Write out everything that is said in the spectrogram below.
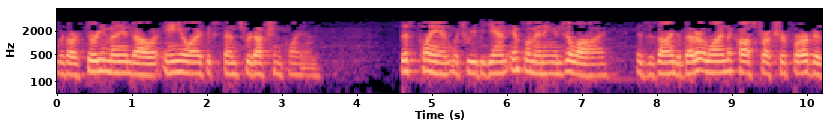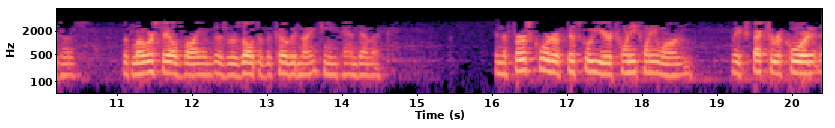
with our $30 million annualized expense reduction plan. This plan, which we began implementing in July, is designed to better align the cost structure for our business with lower sales volumes as a result of the COVID-19 pandemic. In the first quarter of fiscal year 2021, we expect to record an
